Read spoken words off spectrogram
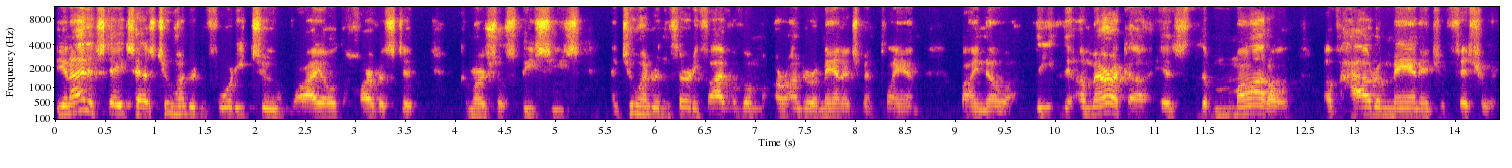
the United States has 242 wild harvested commercial species, and 235 of them are under a management plan by NOAA. The, the America is the model of how to manage a fishery.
